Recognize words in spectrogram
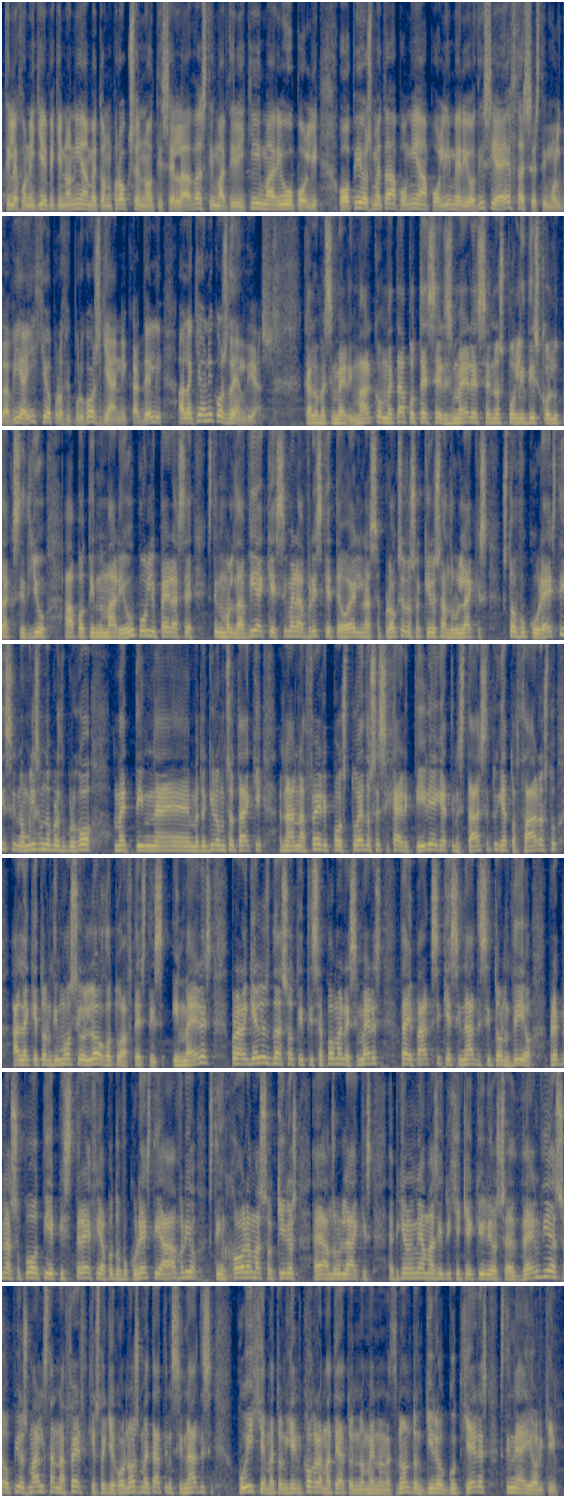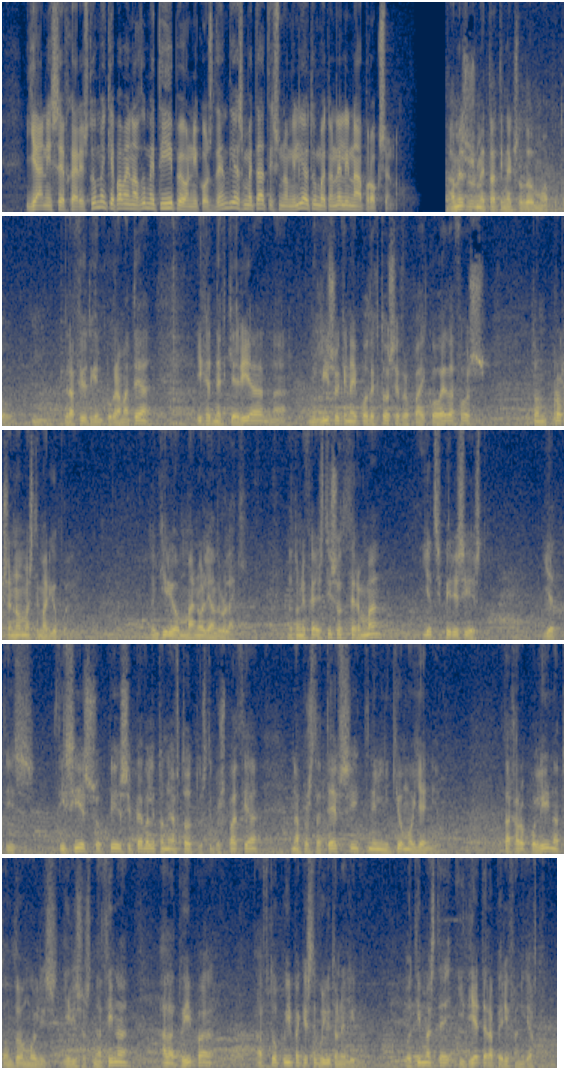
Τηλεφωνική επικοινωνία με τον πρόξενο της Ελλάδας στη μαρτυρική Μαριούπολη, ο οποίος μετά από μια πολύμερη οδύσσια έφτασε στη Μολδαβία, είχε ο Πρωθυπουργός Γιάννη Καντέλη, αλλά και ο Νίκος Δένδιας. Καλό μεσημέρι, Μάρκο. Μετά από τέσσερις μέρες ενός πολύ δύσκολου ταξιδιού από την Μαριούπολη, πέρασε στην Μολδαβία και σήμερα βρίσκεται ο Έλληνας πρόξενος, ο κύριος Ανδρουλάκης, στο Βουκουρέστι. Συνομίλησε με τον Πρωθυπουργό, με, την, ε, με τον κύριο Μητσοτάκη, να αναφέρει πως του έδωσε συγχαρητήρια για την στάση του, για το θάρρος του, αλλά και τον δημόσιο λόγο του αυτές τις ημέρες, προαναγγέλλοντας ότι τις επόμενες ημέρες θα υπάρξει και συνάντηση των δύο. Πρέπει να σου πω ότι επιστρέφει από το Βουκουρέστι αύριο στην χώρα μας ο κύριος ε, Ανδρουλάκης. Επικοινωνία μαζί του είχε και ο κύριος ε, Δένδιας, ο οποίος μάλιστα αναφέρθηκε στο γεγονός μετά την συνάντηση που είχε με τον Γενικό Γραμματέα των Ηνωμένων Εθνών, τον κύριο Γκουτιέρες, στη Νέα Υόρκη. Γιάννη, σε ευχαριστούμε και πάμε να δούμε τι είπε ο Νίκος Δένδιας μετά τη συνομιλία του με τον Έλληνα πρόξενο. Αμέσως μετά την έξοδό μου από το γραφείο του Γενικού Γραμματέα, είχα την ευκαιρία να μιλήσω και να υποδεχτώ σε ευρωπαϊκό έδαφος τον πρόξενό μας στη Μαριούπολη, τον κύριο Μανώλη Ανδρουλάκη να τον ευχαριστήσω θερμά για τις υπηρεσίες του, για τις θυσίες τις οποίες υπέβαλε τον εαυτό του στην προσπάθεια να προστατεύσει την ελληνική ομογένεια. Θα χαρώ πολύ να τον δω μόλις γυρίσω στην Αθήνα, αλλά του είπα αυτό που είπα και στη Βουλή των Ελλήνων, ότι είμαστε ιδιαίτερα περήφανοι γι' αυτό.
